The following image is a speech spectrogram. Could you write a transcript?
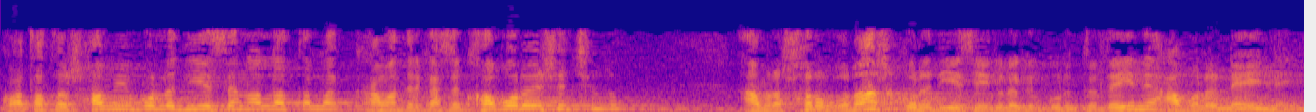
কথা তো সবই বলে দিয়েছেন আল্লাহ তালা আমাদের কাছে খবর এসেছিল। আমরা সর্বনাশ করে দিয়েছি, এগুলোকে গুরুত্ব দেই না আমলে নেই নেই।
